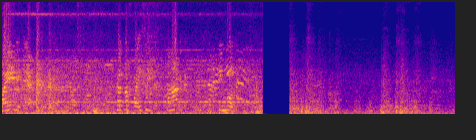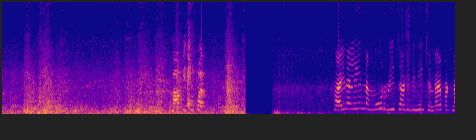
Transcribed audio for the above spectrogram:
ಮೈಲ್ಡ್ ಇದೆ. ಸ್ವಲ್ಪ ಸ್ಪೈಸಿ ಇದೆ. ಚೆನ್ನಾಗಿದೆ. ತಿನ್ಬೋದು. Coffee super. ಫೈನಲಿ ನಮ್ಮೂರು ರೀಚ್ ಆಗಿದ್ದೀನಿ. ಚಂದ್ರಾಯಪಟ್ಟಣ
